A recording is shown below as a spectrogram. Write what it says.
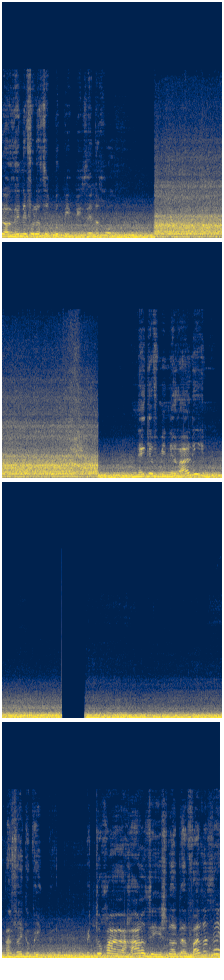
לא, אז אין איפה לעשות פה פיפי, זה נכון. נגב מינרלים? אז רגע, ב- בתוך ההר הזה ישנו הדאבן הזה?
